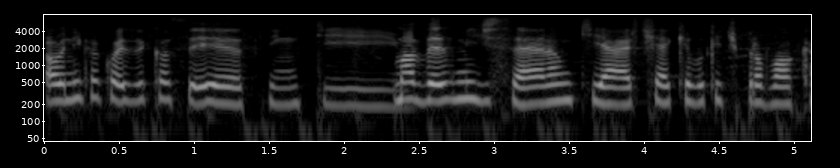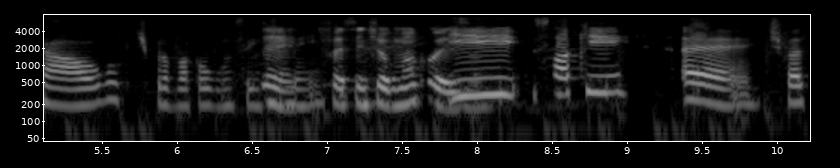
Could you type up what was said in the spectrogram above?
A única coisa que eu sei é assim que uma vez me disseram que arte é aquilo que te provoca algo, que te provoca algum É, sentimento. faz sentir alguma coisa. E só que é, te faz,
